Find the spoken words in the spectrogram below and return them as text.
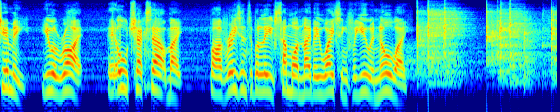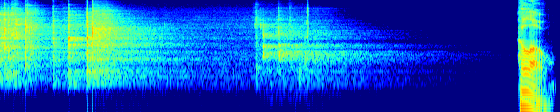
Jimmy, you were right. It all checks out, mate. But I've reason to believe someone may be waiting for you in Norway. Hello,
